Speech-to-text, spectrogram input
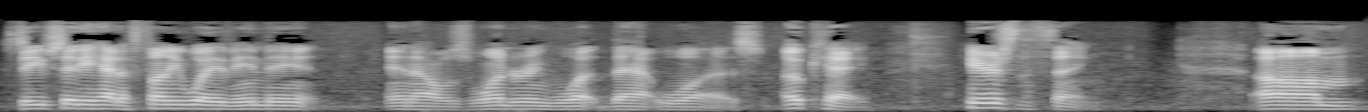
Steve said he had a funny way of ending it, and I was wondering what that was. Okay, here's the thing. Um,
